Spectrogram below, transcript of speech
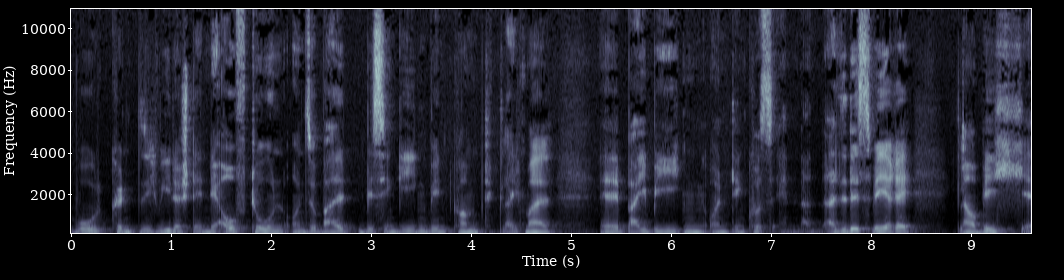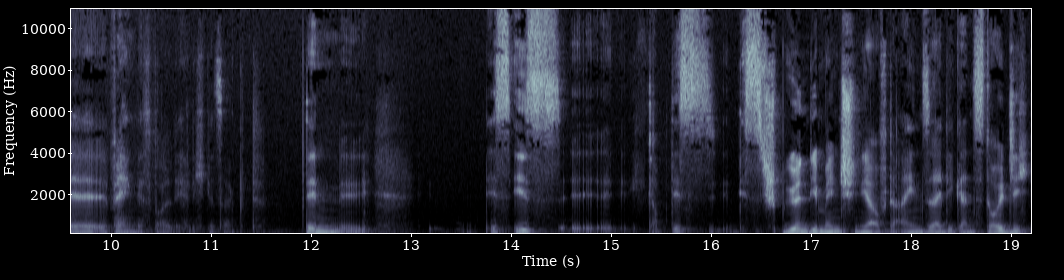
wo könnten sich Widerstände auftun und sobald ein bisschen Gegenwind kommt, gleich mal äh, beibiegen und den Kurs ändern. Also das wäre, glaube ich, äh, verhängnisvoll, ehrlich gesagt. Denn äh, es ist, äh, ich glaube, das das spüren die Menschen ja auf der einen Seite ganz deutlich,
